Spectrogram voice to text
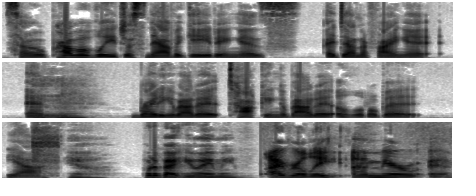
so probably just navigating is identifying it and mm-hmm. writing about it, talking about it a little bit. Yeah. Yeah. What about you, Amy? I really uh, mirror uh,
